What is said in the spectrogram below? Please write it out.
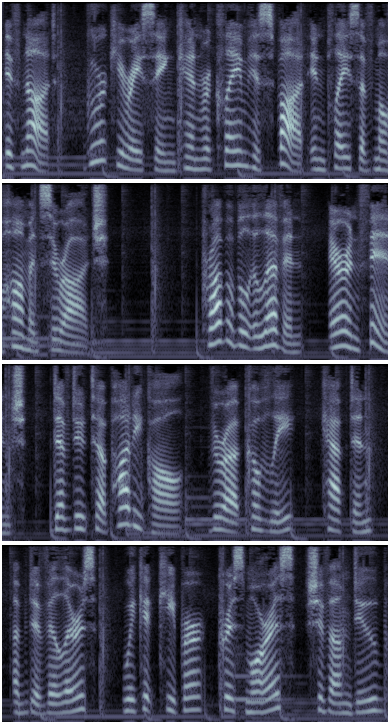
If not, Gurkeerat Singh can reclaim his spot in place of Mohammad Siraj. Probable 11, Aaron Finch, Devdutt Padikkal, Virat Kohli, Captain, AB de Villiers, Wicket-keeper, Chris Morris, Shivam Dube,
